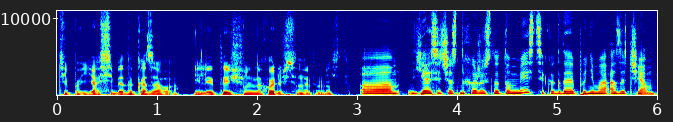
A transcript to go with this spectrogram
типа я себе доказала, или ты еще не находишься на этом месте? А, я сейчас нахожусь на том месте, когда я понимаю, а зачем?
